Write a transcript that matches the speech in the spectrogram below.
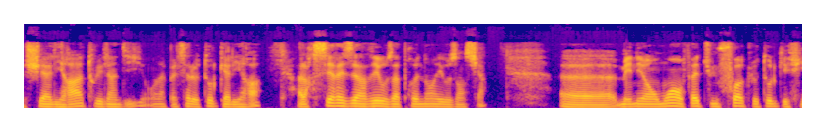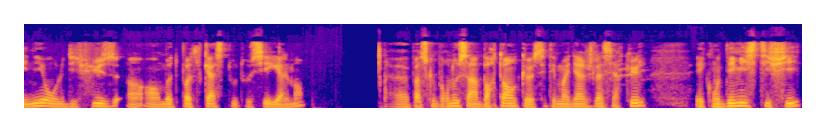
chez Alira tous les lundis. On appelle ça le talk Alira. Alors c'est réservé aux apprenants et aux anciens. Mais néanmoins, en fait, une fois que le talk est fini, on le diffuse en, mode podcast tout aussi également. Parce que pour nous, c'est important que ces témoignages-là circulent et qu'on démystifie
